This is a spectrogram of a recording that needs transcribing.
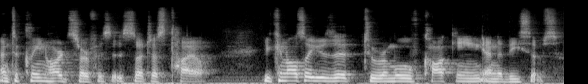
and to clean hard surfaces such as tile. You can also use it to remove caulking and adhesives.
